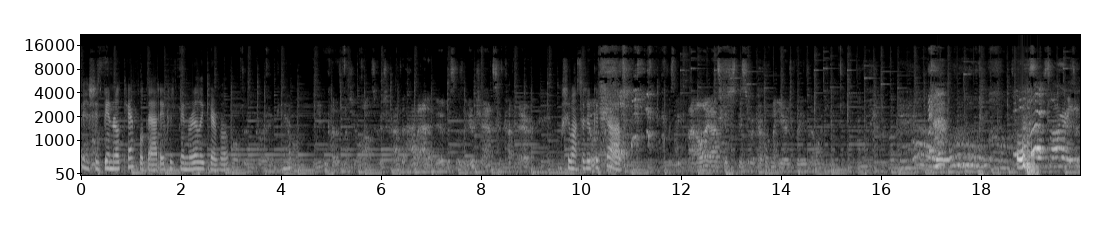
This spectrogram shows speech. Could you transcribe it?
Yeah, she's being real careful, Dad. Adri's being really careful. Both doing great. Keep Yep. You can cut as much as you want, Squish. Have, it- have at it, dude. This is your chance to cut hair. She wants to do a good job. Just be, all I ask is just be super careful with my ears, please. I want to keep. Oh. I'm so sorry.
